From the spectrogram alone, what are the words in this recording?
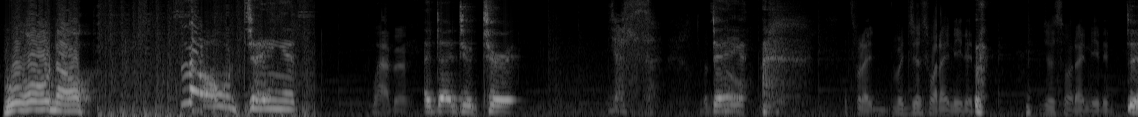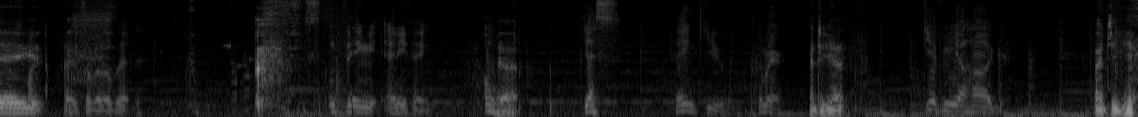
Whoa, no! No, dang it! What happened? I died to a turret. Yes. Let's Dang go. it. That's what I. But just what I needed. just what I needed. Dang Boost my it. confidence a little bit. Something, anything. Oh, Yeah. yes. Thank you. Come here. What'd you get? Give me a hug. What'd you get?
